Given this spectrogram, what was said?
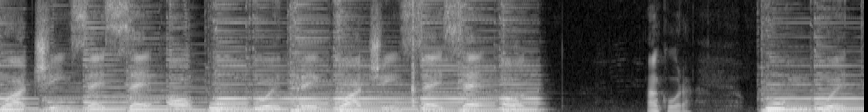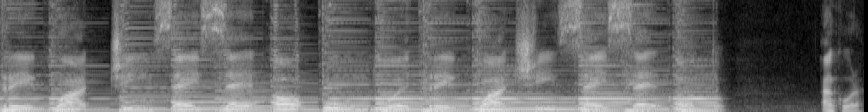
4, 5, 6, 6, 8. 1, 2, 3, 4, 5, 6, 6, 8. Ancora 1, 2, 3, 4, 5, 6, 6, 8. 1, 2, 3, 4, 5, 6, 7, 8. Ancora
